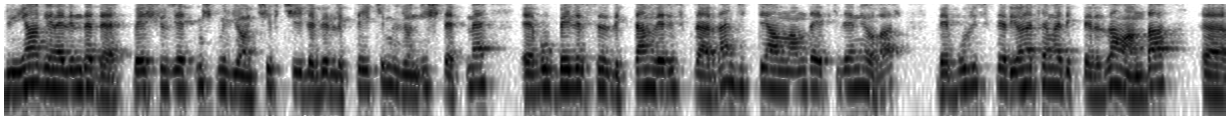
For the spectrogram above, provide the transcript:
dünya genelinde de 570 milyon çiftçiyle birlikte 2 milyon işletme e, bu belirsizlikten ve risklerden ciddi anlamda etkileniyorlar. Ve bu riskleri yönetemedikleri zaman da e,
